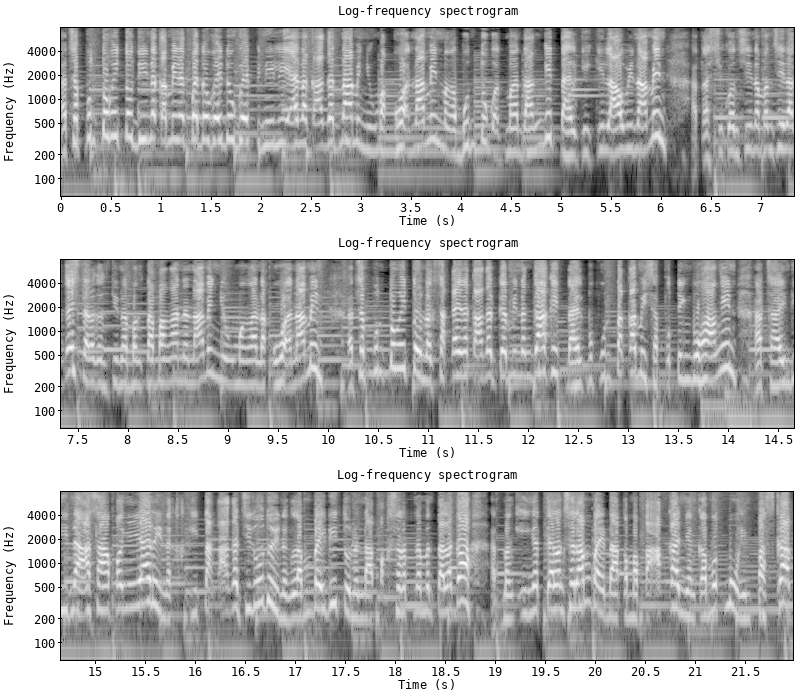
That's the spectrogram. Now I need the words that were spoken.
At sa puntong ito, di na kami nagpadugay-dugay, pinilian na kaagad namin yung makuha namin, mga buntog at mga danggit dahil kikilawin namin. At as you can see naman sila guys, talagang tinabang-tabangan na namin yung mga nakuha namin. At sa puntong ito, nagsakay na kaagad kami ng gakit dahil pupunta kami sa puting buhangin at sa hindi naasahang pangyayari, nakakita kaagad si Dudoy ng lambay dito na napakasarap naman talaga at mag-ingat ka lang sa lambay, baka mapaakan yung kamot mo, impas ka,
